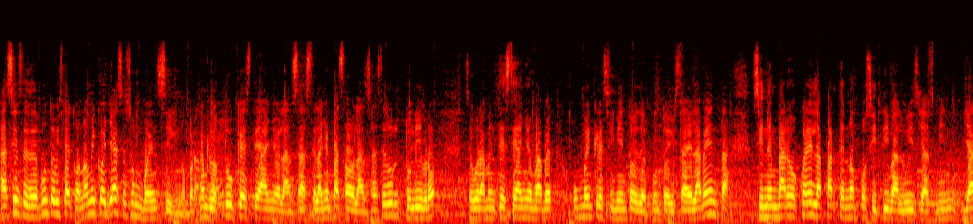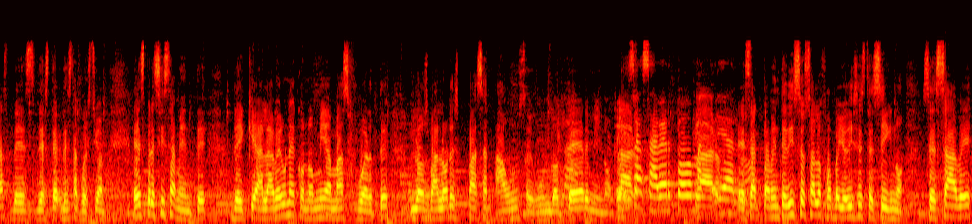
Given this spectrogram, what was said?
Así es, desde el punto de vista económico ya ese es un buen signo. Por ejemplo, tú que este año lanzaste, el año pasado lanzaste tu, tu libro, seguramente este año va a haber un buen crecimiento desde el punto de vista de la venta. Sin embargo, ¿cuál es la parte no positiva, Luis Yasmín, ya de, de este- de esta cuestión? Es precisamente de que al haber una economía más fuerte, los valores pasan a un segundo término. Empiezas a saber todo Claro, material, ¿no? Exactamente, dice Osalofo Bello, dice este signo, se sabe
